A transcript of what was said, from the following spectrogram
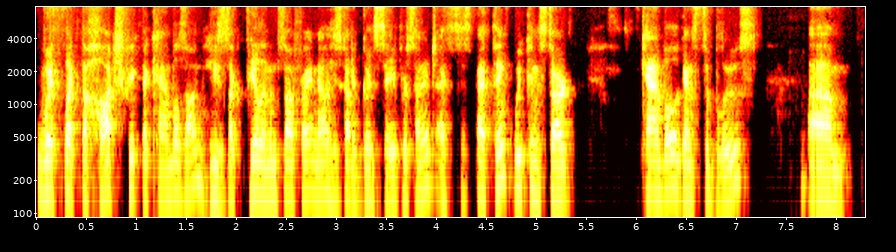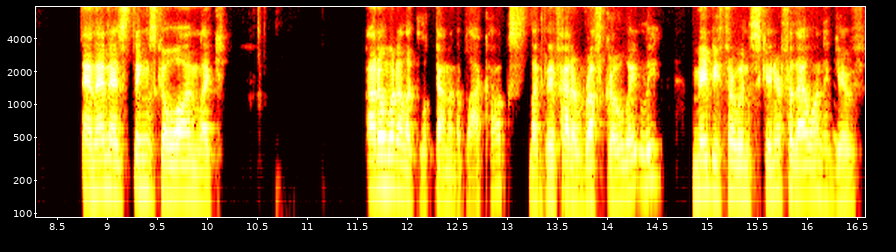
with like the hot streak that Campbell's on, he's like feeling himself right now. He's got a good save percentage. I I think we can start Campbell against the Blues, um, and then as things go on, like I don't want to like look down on the Blackhawks. Like they've had a rough go lately. Maybe throw in Skinner for that one to give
